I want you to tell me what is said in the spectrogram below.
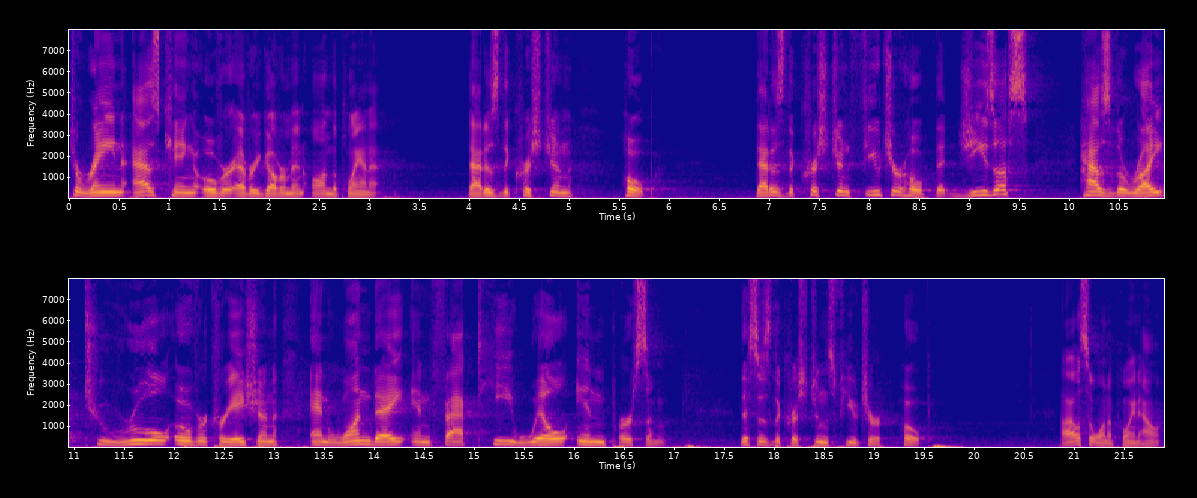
to reign as king over every government on the planet. That is the Christian hope that is the Christian future hope that Jesus has the right to rule over creation, and one day, in fact, he will in person. This is the Christian's future hope. I also want to point out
